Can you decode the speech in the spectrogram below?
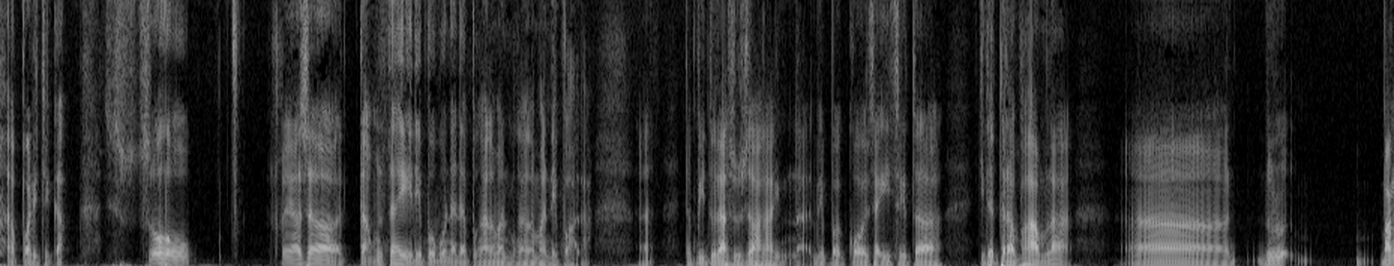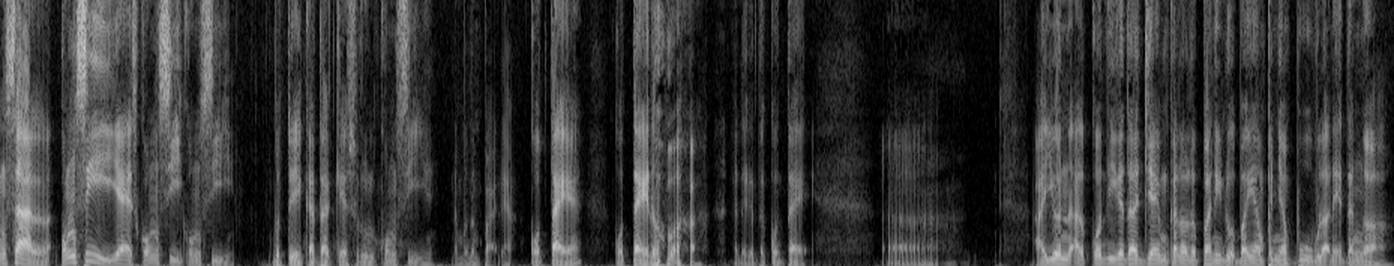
apa dia cakap. So, saya rasa tak mustahil mereka pun ada pengalaman-pengalaman mereka lah. Ha? Tapi itulah susah lah. Nak mereka call saya cerita. Kita terfaham lah. Ah, duduk bangsal kongsi yes kongsi kongsi. Betul kata Kesrul kongsi nama tempat dia. Kotai eh? Kotai tu apa? Ada kata kotai. Uh, Ayun Al-Qadi kata jam kalau lepas ni duk bayang penyapu pula naik tangga.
